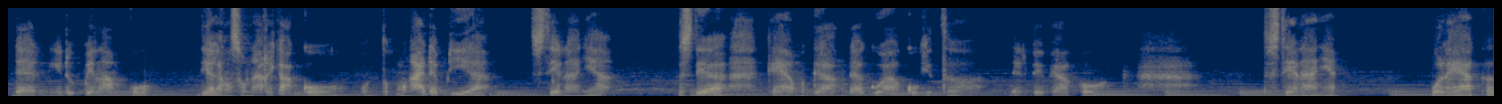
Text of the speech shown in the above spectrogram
dan ngidupin lampu, dia langsung narik aku untuk menghadap dia. Terus dia nanya, terus dia kayak megang dagu aku gitu dari pipi aku. Terus dia nanya, boleh ya ke?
